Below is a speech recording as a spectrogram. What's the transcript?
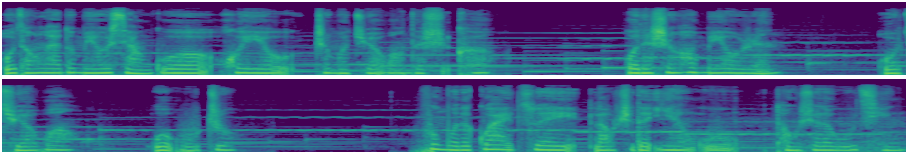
我从来都没有想过会有这么绝望的时刻。我的身后没有人，我绝望，我无助。父母的怪罪，老师的厌恶，同学的无情，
